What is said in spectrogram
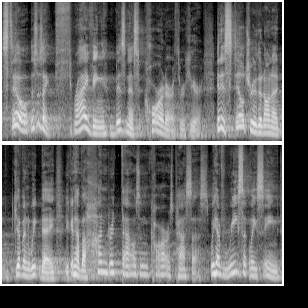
still, this is a thriving business corridor through here. It is still true that on a given weekday, you can have 100,000 cars pass us. We have recently seen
